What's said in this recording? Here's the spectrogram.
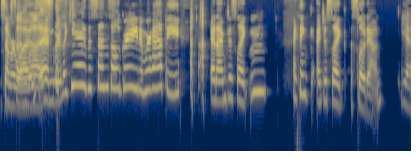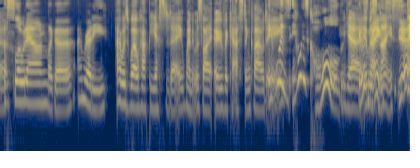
summer was, was. and we're like, yay, the sun's all great and we're happy. and I'm just like, mm, I think I just like slow down. Yeah. a slowdown, like a I'm ready. I was well happy yesterday when it was like overcast and cloudy. It was it was cold. Yeah, it was nice. Yeah.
